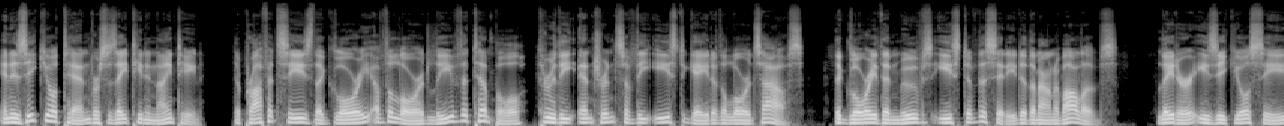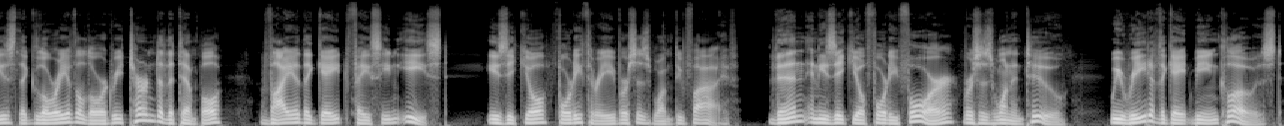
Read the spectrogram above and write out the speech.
In Ezekiel 10, verses 18 and 19, the prophet sees the glory of the Lord leave the temple through the entrance of the east gate of the Lord's house. The glory then moves east of the city to the Mount of Olives. Later, Ezekiel sees the glory of the Lord return to the temple via the gate facing east. Ezekiel 43, verses 1 through 5. Then in Ezekiel 44, verses 1 and 2, we read of the gate being closed.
